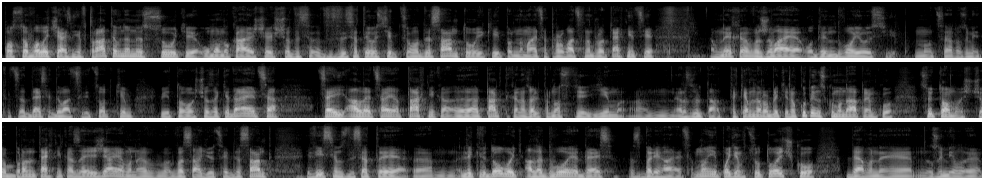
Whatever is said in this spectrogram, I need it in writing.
просто величезні втрати вони несуть, умовно кажучи, що дес- з 10 осіб цього десанту, який намагається прорватися на бронетехніці, в них виживає один-двоє осіб. Ну це розумієте, це 10-20% від того, що закидається. Цей, але ця тактика, е, тактика, на жаль, приносить їм ем, результат. Таке вони роблять і на Купінському напрямку. Суть тому, що бронетехніка заїжджає, вони висаджують цей десант, 8 з 10 ем, ліквідовують, але двоє десь зберігається. Ну і потім в цю точку, де вони зуміли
